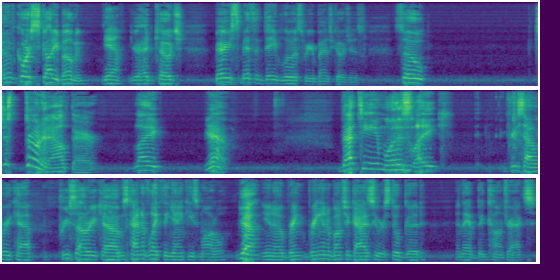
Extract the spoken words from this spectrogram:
of course, Scotty Bowman, Yeah. your head coach. Barry Smith and Dave Lewis were your bench coaches. So, just throwing it out there, like, yeah, that team was like Pre-salary cap. Pre-salary cap. It was kind of like the Yankees model. Yeah, You know, bring bring in a bunch of guys who are still good and they have big contracts,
